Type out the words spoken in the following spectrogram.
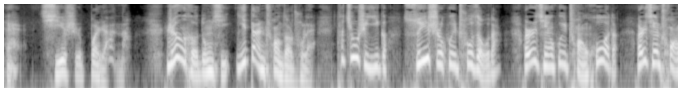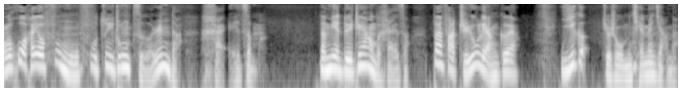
哎，其实不然呐。任何东西一旦创造出来，它就是一个随时会出走的，而且会闯祸的，而且闯了祸还要父母负最终责任的孩子嘛。那面对这样的孩子，办法只有两个呀，一个就是我们前面讲的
